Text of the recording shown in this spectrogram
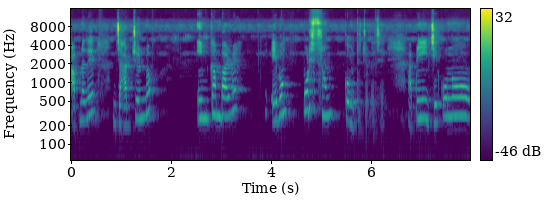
আপনাদের, যার জন্য ইনকাম বাড়বে এবং পরিশ্রম কমতে চলেছে। আপনি যে কোনো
